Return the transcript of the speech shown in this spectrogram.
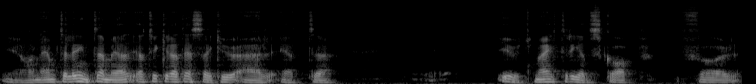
Jag har nämnt eller inte men jag, jag tycker att SRQ är ett eh, utmärkt redskap för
